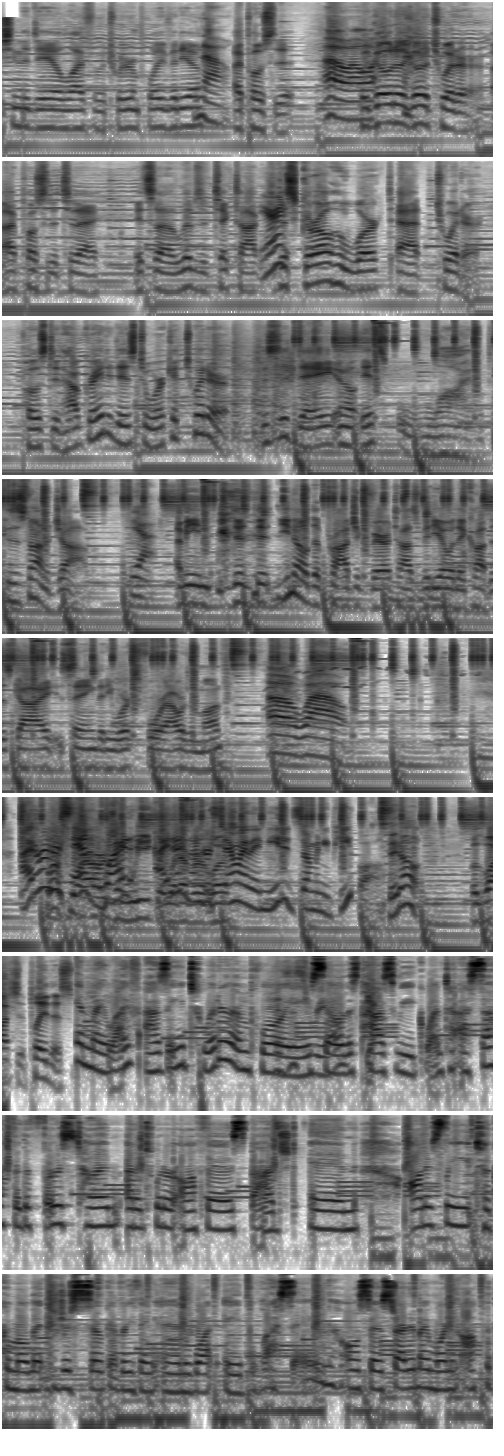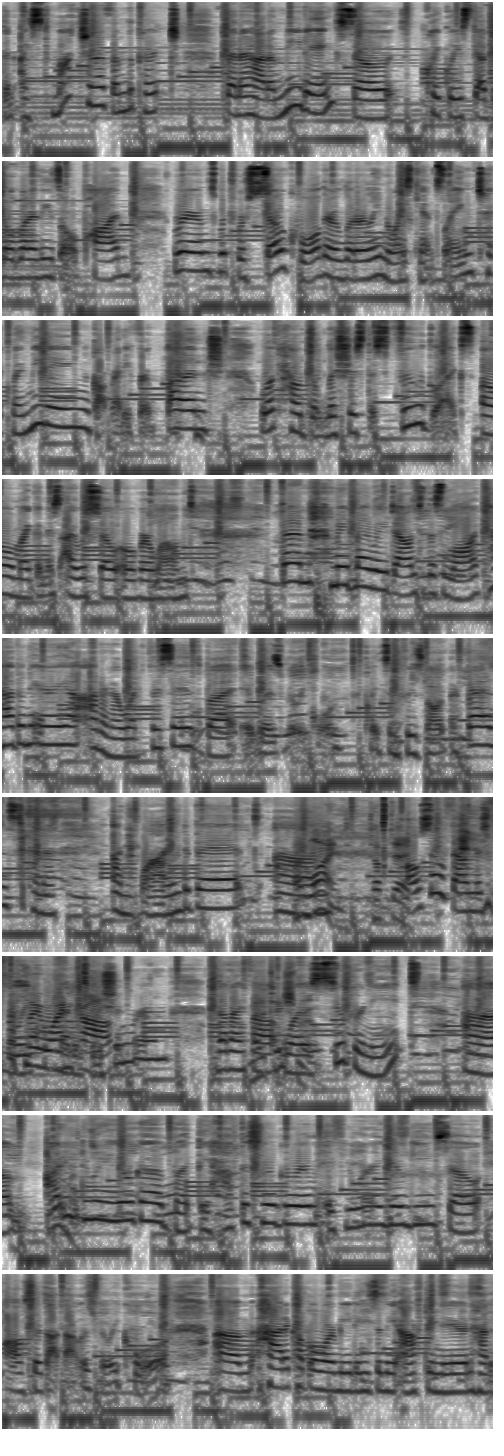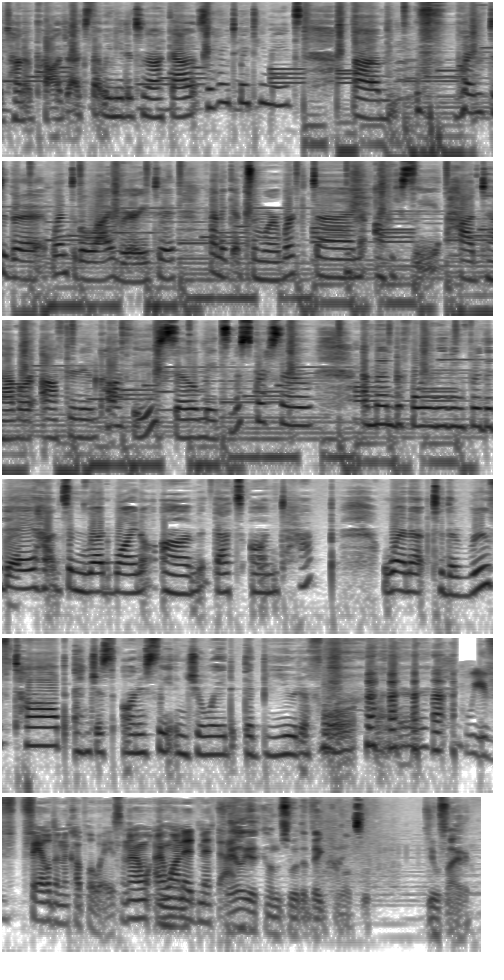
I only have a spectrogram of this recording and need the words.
you seen the day of life of a Twitter employee video? No. I posted it. Oh, well, But go to go to Twitter. I posted it today. It's uh, Libs of TikTok. This girl who worked at Twitter posted how great it is to work at Twitter. This is a day, you know, it's wild because it's not a job. yeah. I mean, the, you know the Project Veritas video where they caught this guy saying that he works four hours a month. Oh, wow. I don't Or four understand hours why a week or I whatever didn't understand why they needed so many people. They don't. But watch it. Play this. in my life as a Twitter employee. This? So this past week went to SF for the first time at a Twitter office, badged in. Honestly, took a moment to just soak everything in. What a blessing. Also started my morning off with an iced matcha from the perch. Then I had a meeting, so quickly scheduled one of these little pod rooms, which were so cool. They're literally noise canceling. Took my meeting, got ready for lunch. Look how delicious this food looks. Oh my goodness, I was so overwhelmed. Then made my way down to this log cabin area. I don't know what this is, but it was really cool. Played some foosball with my friends to kind of unwind a bit. Um, Unwind. Tough day. also found this really My cool one call. meditation room that I thought Meditation was room. super neat. Um, I didn't do any yoga, but they have this yoga room if you are a yogi. So also thought that was really cool. Um, had a couple more meetings in the afternoon. Had a ton of projects that we needed to knock out. Say hi to my teammates. Um, went to the went to the library to kind of get some more work done. Obviously, had to have our afternoon coffee, so made some espresso, and then before leaving for the day, had some red wine um, that's on tap. Went up to the rooftop and just honestly enjoyed the beautiful weather. think we've failed in a couple of ways, and I, I want to admit that. Failure comes with a big penalty. You're fired.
